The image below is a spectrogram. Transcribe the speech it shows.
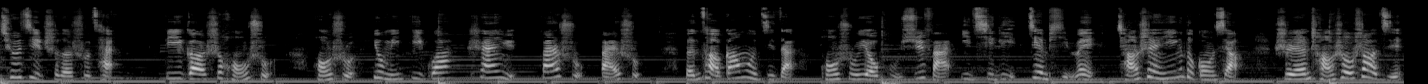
秋季吃的蔬菜。第一个是红薯，红薯又名地瓜、山芋、番薯、白薯。《本草纲目》记载，红薯有补虚乏、益气力、健脾胃、强肾阴的功效，使人长寿少疾，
